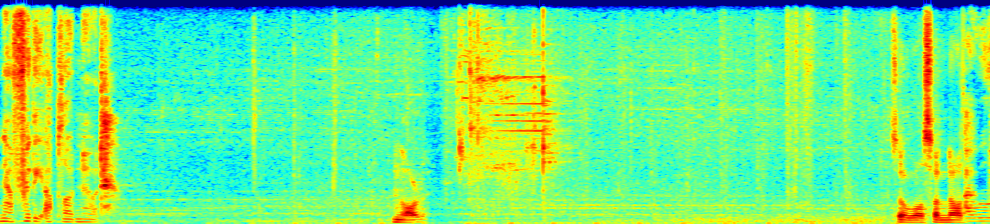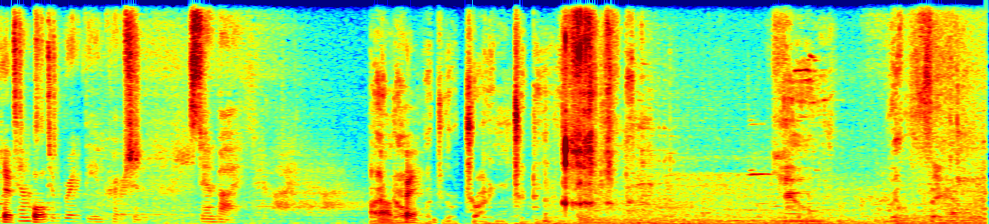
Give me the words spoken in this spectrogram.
Now for the upload node. Knowledge. So was I not I will capable? attempt to break the encryption. Stand by. I Okay. know what you're trying to do. You will fail.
